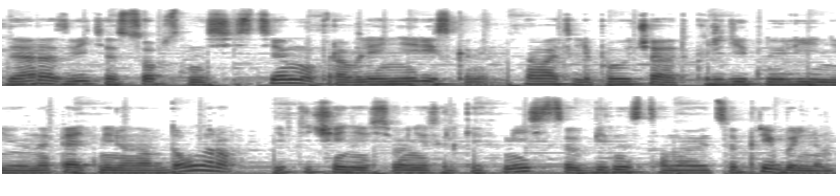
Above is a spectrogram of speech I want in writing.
для развития собственной системы управления рисками. Основатели получают кредитную линию на 5 миллионов долларов, и в течение всего нескольких месяцев бизнес становится прибыльным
